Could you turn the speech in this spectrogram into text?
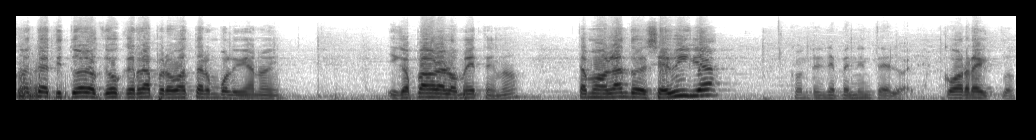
No está titular lo que vos querrás, pero va a estar un boliviano ahí. Y capaz ahora lo meten, ¿no? Estamos hablando de Sevilla, Contra Independiente del Valle. correcto.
